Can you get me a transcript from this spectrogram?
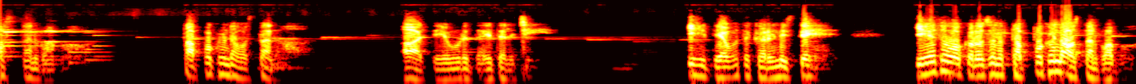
వస్తాను బాబు. తప్పకుండా వస్తాను. ఆ దేవుడు దయతలిచి ఈ దేవత కరుణిస్తే ఏదో ఒక రోజున తప్పకుండా వస్తాను బాబు.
